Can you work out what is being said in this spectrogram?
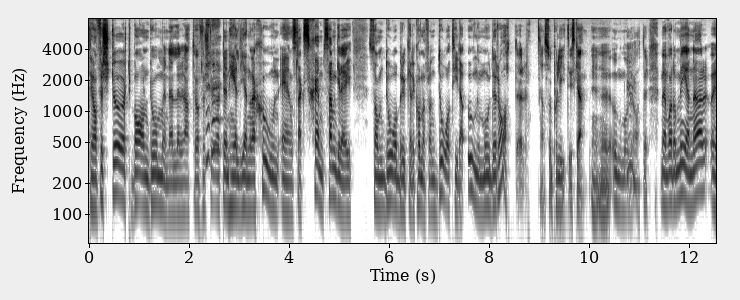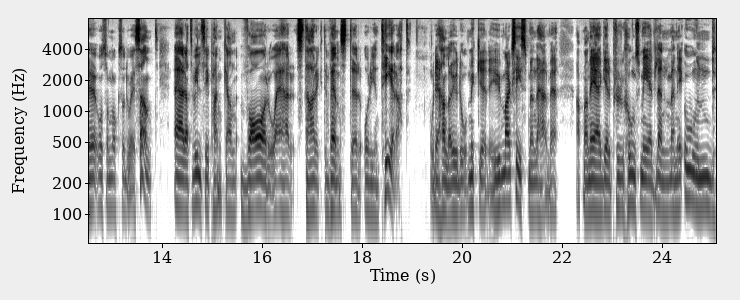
det har förstört barndomen eller att det har förstört en hel generation är en slags skämtsam grej som då brukade komma från dåtida ungmoderater, alltså politiska eh, ungmoderater. Men vad de menar, eh, och som också då är sant, är att Vilse i pankan var och är starkt vänsterorienterat. Och det handlar ju då mycket, det är ju marxismen det här med att man äger produktionsmedlen men är ond.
